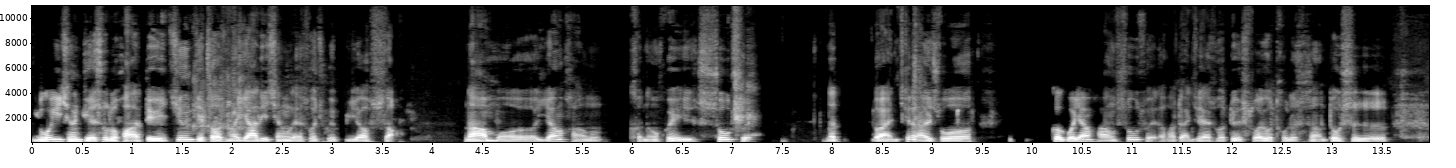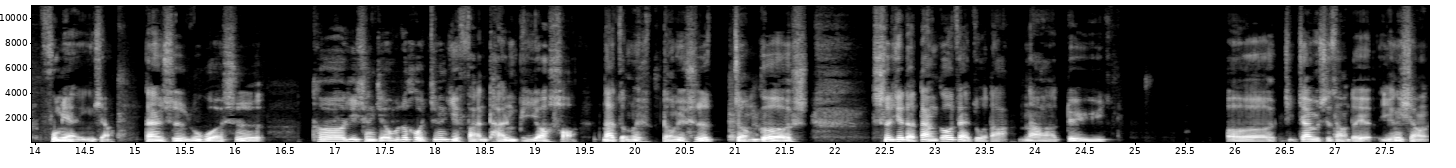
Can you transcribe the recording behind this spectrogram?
如果疫情结束的话，对经济造成的压力相对来说就会比较少。那么央行可能会收水。那短期来说，各国央行收水的话，短期来说对所有投资市场都是负面影响。但是如果是它疫情结束之后经济反弹比较好，那等于等于是整个。世界的蛋糕在做大，那对于呃加密市场的影响，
